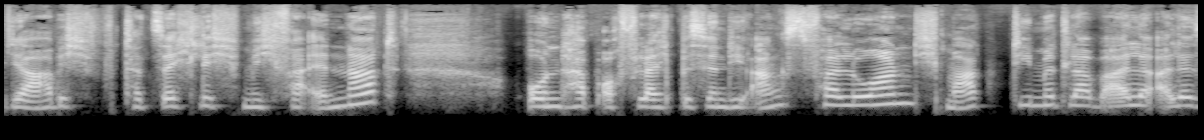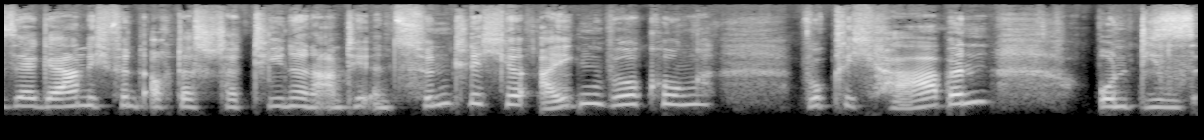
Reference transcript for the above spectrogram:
ja, habe ich tatsächlich mich verändert und habe auch vielleicht bisschen die Angst verloren. Ich mag die mittlerweile alle sehr gern. Ich finde auch, dass Statine eine antientzündliche Eigenwirkung wirklich haben und dieses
